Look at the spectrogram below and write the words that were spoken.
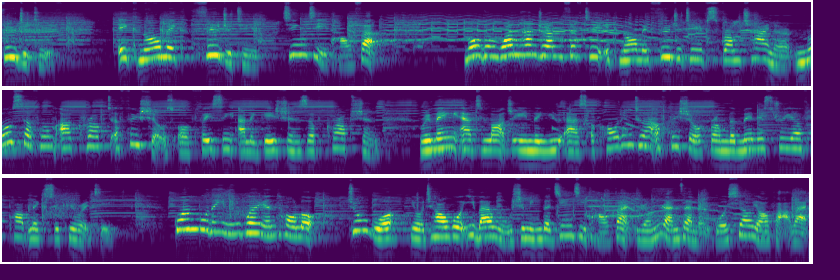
fugitive，economic fugitive，经济逃犯。More than 150 economic fugitives from China, most of whom are corrupt officials or facing allegations of corruption, remain at large in the U.S., according to an official from the Ministry of Public Security. 公安部的一名官员透露，中国有超过一百五十名的经济逃犯仍然在美国逍遥法外。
